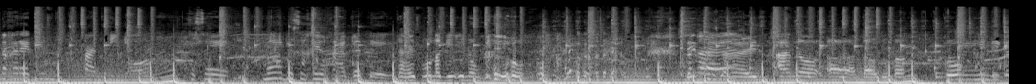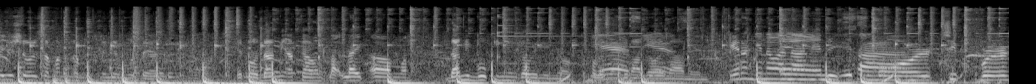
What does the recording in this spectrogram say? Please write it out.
nakaready yung panty nyo. Kasi mababasa kayo kagad eh. Kahit po nagiinom kayo. Dami account, li- like, um, dami booking yung gawin ninyo. Ng Yes, ginagawa yes. namin. Pero ang ginawa namin And it's sa... more cheaper,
